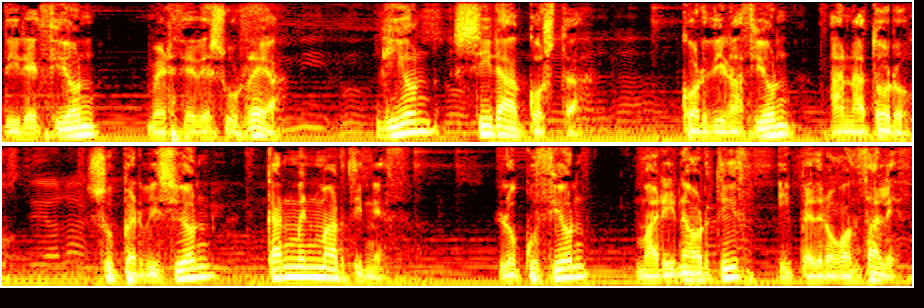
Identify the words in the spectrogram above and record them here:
Dirección, Mercedes Urrea. Guión, Sira Acosta. Coordinación, Ana Toro. Supervisión, Carmen Martínez. Locución, Marina Ortiz y Pedro González.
